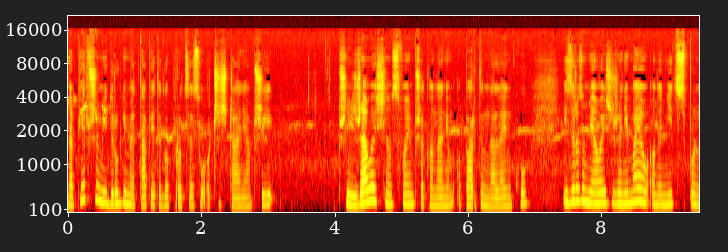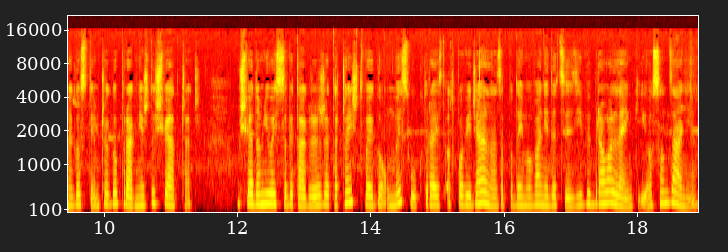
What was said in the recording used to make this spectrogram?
Na pierwszym i drugim etapie tego procesu oczyszczania przy... przyjrzałeś się swoim przekonaniom opartym na lęku i zrozumiałeś, że nie mają one nic wspólnego z tym, czego pragniesz doświadczać. Uświadomiłeś sobie także, że ta część Twojego umysłu, która jest odpowiedzialna za podejmowanie decyzji, wybrała lęk i osądzanie.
